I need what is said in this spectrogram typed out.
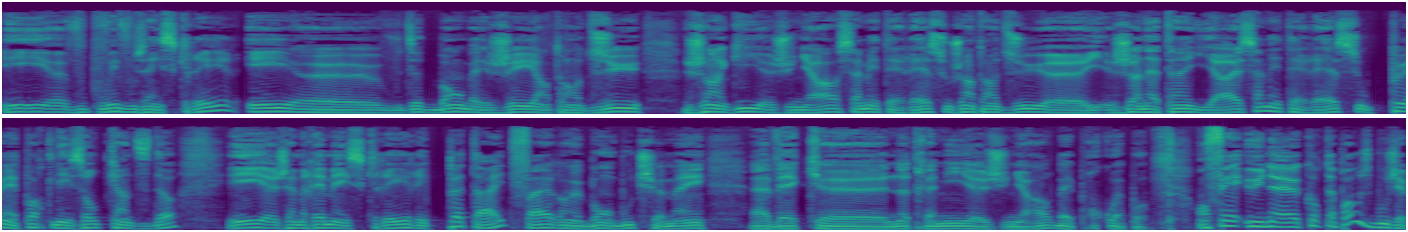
Et euh, vous pouvez vous inscrire et euh, vous dites bon ben j'ai entendu Jean-Guy Junior, ça m'intéresse ou j'ai entendu Jonathan hier, ça m'intéresse ou peu importe les autres candidats. Et j'aimerais m'inscrire et peut-être faire un bon bout de chemin avec notre ami Junior, ben pourquoi pas. On fait une courte pause, bougez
